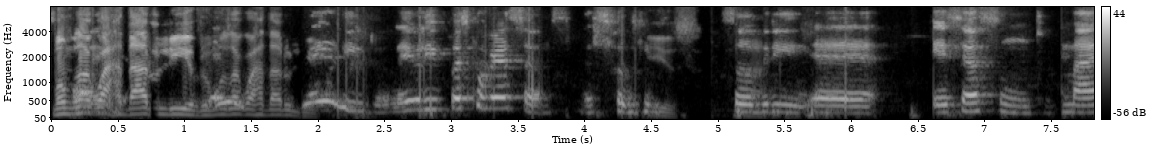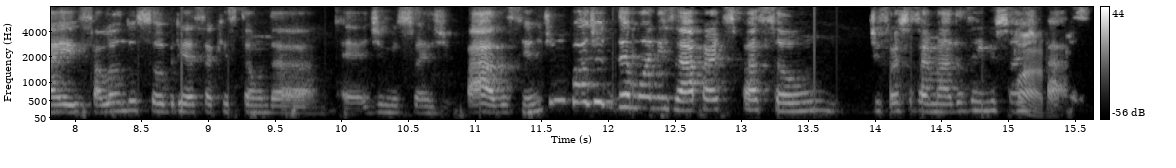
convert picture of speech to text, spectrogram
vamos aguardar o livro, vamos aguardar o livro. Leia o livro, leia o livro, depois conversamos né, sobre, Isso. sobre ah. é, esse assunto. Mas falando sobre essa questão da, é, de missões de paz, assim, a gente não pode demonizar a participação de Forças Armadas em missões claro. de paz.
